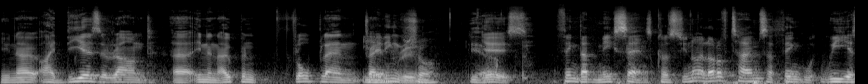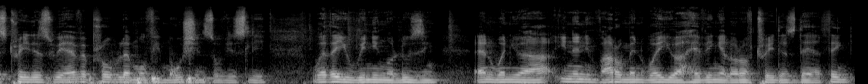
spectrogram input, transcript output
you know ideas around uh, in an open floor plan trading yeah, room. Sure. Yeah. Yes. I think that makes sense because you know a lot of times I think we as traders we have a problem of emotions obviously whether you're winning or losing and when you are in an environment where you are having a lot of traders there I think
